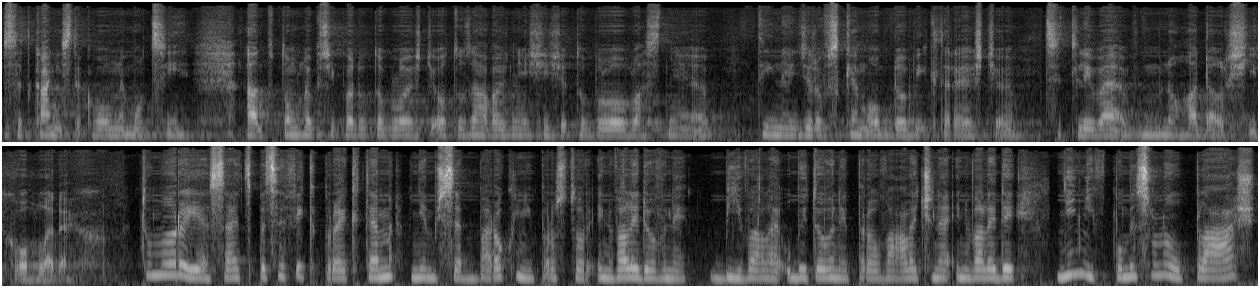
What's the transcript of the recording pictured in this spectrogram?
setkání s takovou nemocí. A v tomhle případu to bylo ještě o to závažnější, že to bylo vlastně teenagerovském období, které je ještě citlivé v mnoha dalších ohledech. Tumor je site-specific projektem, v němž se barokní prostor invalidovny, bývalé ubytovny pro válečné invalidy, mění v pomyslnou pláž,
